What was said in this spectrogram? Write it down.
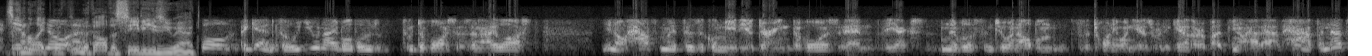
it's kind of like know, with, uh, with all the CDs you had. Well, again, so you and I both went through divorces, and I lost, you know, half of my physical media during divorce, and the ex never listened to an album for the 21 years we're together, but, you know, had to have half, and that's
